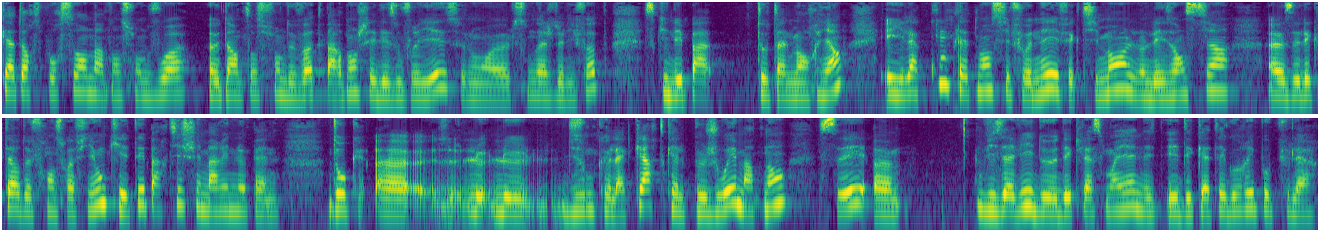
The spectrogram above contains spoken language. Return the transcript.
14% d'intention de, euh, d'intention de vote pardon, chez les ouvriers, selon euh, le sondage de l'IFOP, ce qui n'est pas totalement rien. Et il a complètement siphonné, effectivement, les anciens euh, électeurs de François Fillon qui étaient partis chez Marine Le Pen. Donc, euh, disons que la carte qu'elle peut jouer maintenant, c'est euh, vis-à-vis de- des classes moyennes et, des catégories populaires.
